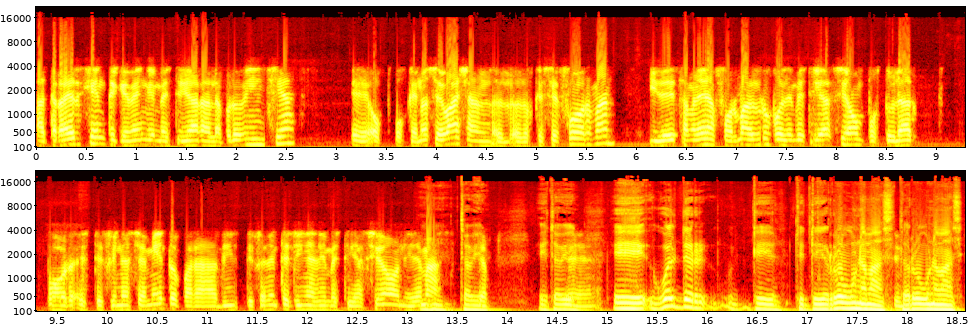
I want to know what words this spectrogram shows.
atraer gente que venga a investigar a la provincia, eh, o, que no se vayan los que se forman, y de esa manera formar grupos de investigación, postular por este financiamiento para diferentes líneas de investigación y demás. está bien. Está bien. Eh, eh, Walter, te, te, robo una más, te robo una más.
